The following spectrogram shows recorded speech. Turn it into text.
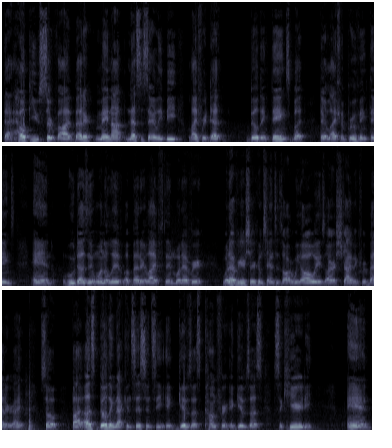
that help you survive better may not necessarily be life or death building things, but they're life improving things. And who doesn't want to live a better life than whatever whatever your circumstances are? We always are striving for better, right? So by us building that consistency, it gives us comfort, it gives us security, and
